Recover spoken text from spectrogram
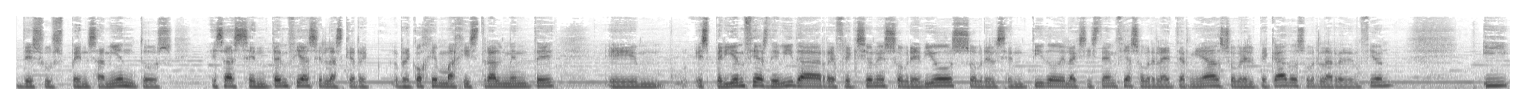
de sus pensamientos, esas sentencias en las que recogen magistralmente eh, experiencias de vida, reflexiones sobre Dios, sobre el sentido de la existencia, sobre la eternidad, sobre el pecado, sobre la redención. Y,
